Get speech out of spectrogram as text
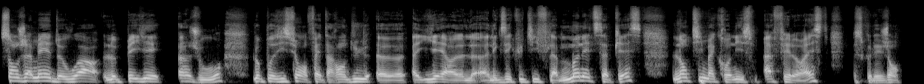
sans jamais devoir le payer un jour. L'opposition en fait a rendu euh, hier à l'exécutif la monnaie de sa pièce. L'antimacronisme a fait le reste, parce que les gens,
